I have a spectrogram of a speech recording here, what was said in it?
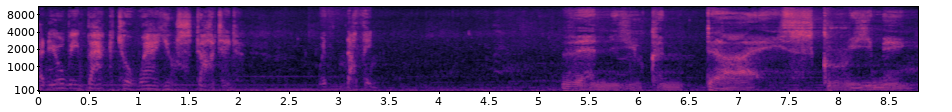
And you'll be back to where you started. With nothing. Then you can die screaming.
